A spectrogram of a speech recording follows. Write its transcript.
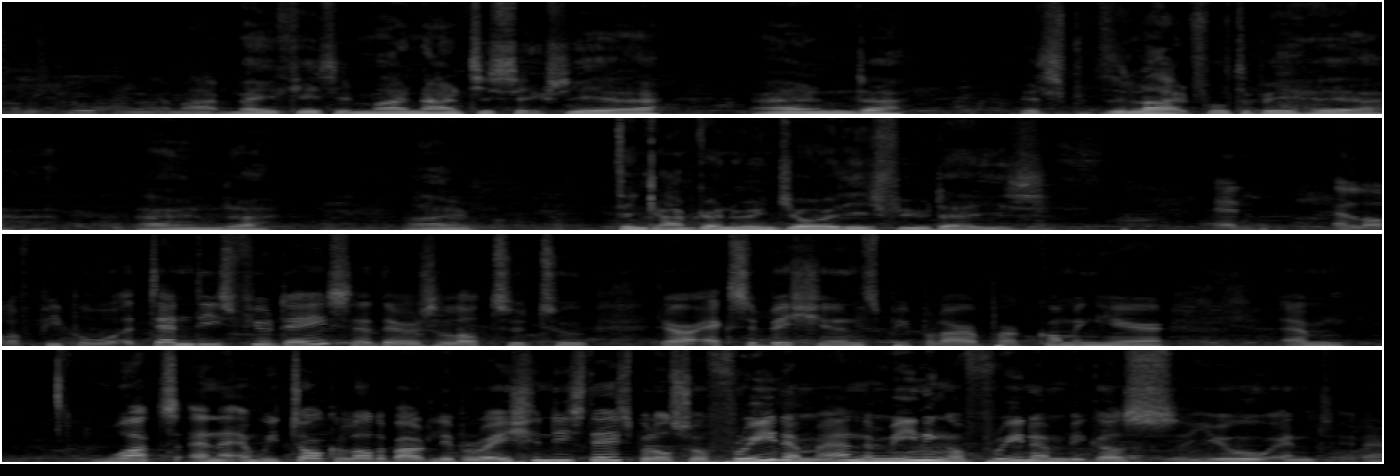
I was hoping I might make it in my 96th year, and uh, it's delightful to be here. And uh, I think I'm going to enjoy these few days. And a lot of people will attend these few days. Eh? There's a lot to, to, there are exhibitions, people are, are coming here. Um, what and, and we talk a lot about liberation these days but also freedom eh, and the meaning of freedom because you and eh,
